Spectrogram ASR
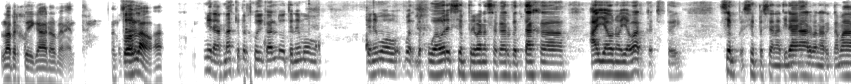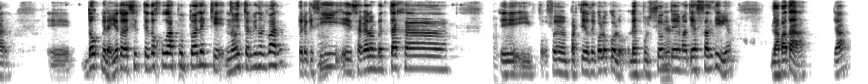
lo ha perjudicado enormemente. En todos lados. ¿ah? Mira, más que perjudicarlo, tenemos, tenemos bueno, los jugadores siempre van a sacar ventaja, haya o no haya barca. Siempre, siempre se van a tirar, van a reclamar. Eh, dos, mira, yo te voy a decirte dos jugadas puntuales que no intervino el VAR, pero que sí eh, sacaron ventaja eh, y fue en partidos de Colo Colo. La expulsión de Matías Saldivia, la patada, ¿ya?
